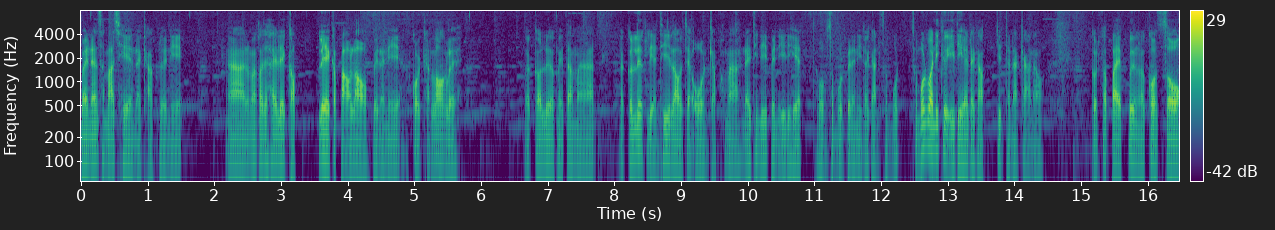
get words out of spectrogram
Binance Smart Chain นะครับคืออันนี้อ่าแล้วมันก็จะให้เลขกับเลขกระเป๋าเราเป็นอันนี้กดคัดลอกเลย แล้วก็เลือก MetaMask แล้วก็เลือกเหรียญที่เราจะโอนกลับเข้ามา ในที่นี้เป็น ETH ผมสมมติเป็นอันนี้แล้วกันสมมติ สมมติวันนี้คือ ETH นะครับ จินตนาการเอา กดเข้าไปปึ้งแล้วกดทรง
